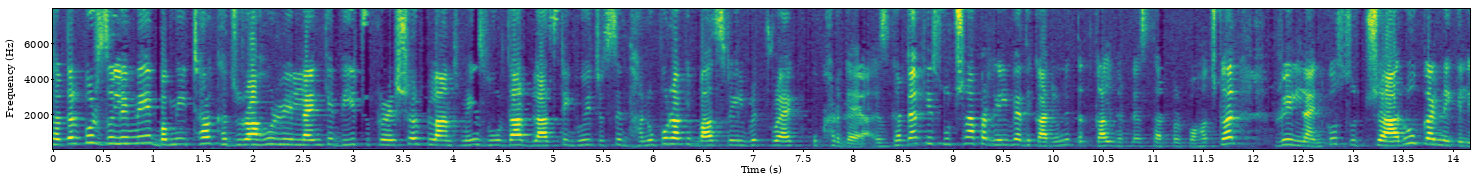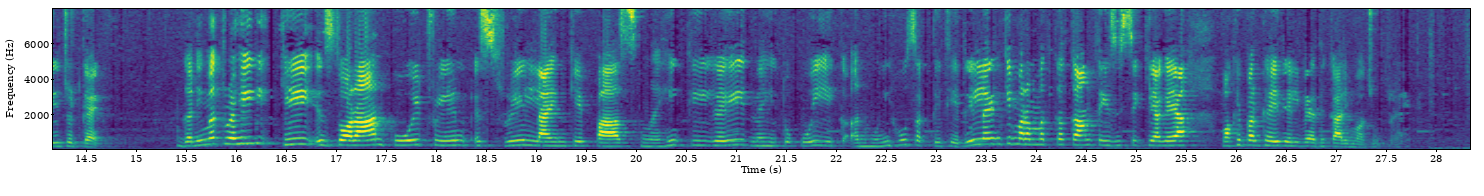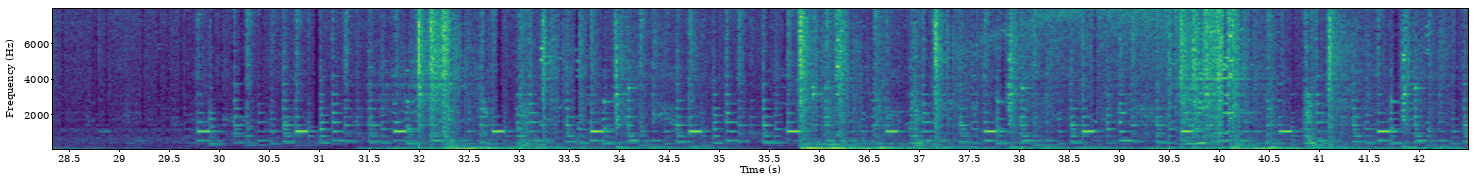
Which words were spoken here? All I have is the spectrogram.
छतरपुर ज़िले में Bamitha Khajuraho rail line के बीच क्रेशर प्लांट में जोरदार ब्लास्टिंग हुई, जिससे धनुपुरा के पास रेलवे ट्रैक उखड़ गया। इस घटना की सूचना पर रेलवे अधिकारियों ने तत्काल घटनास्थल पर पहुंचकर रेल लाइन को सुचारू करने के लिए जुट गए। गनीमत रही कि इस दौरान कोई ट्रेन इस रेल लाइन के पास नहीं की गई, नहीं तो कोई एक अनहोनी हो सकती थी। रेल लाइन की मरम्मत का काम तेज़ी से किया गया। मौके पर कई रेलवे अधिकारी मौजूद रहे।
